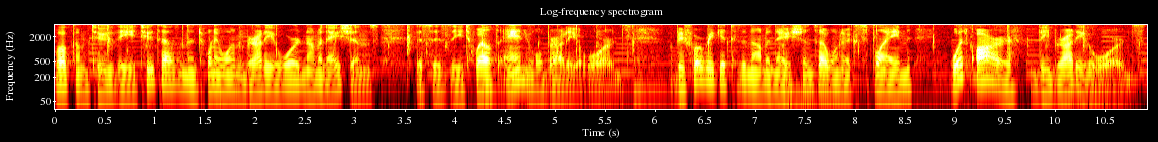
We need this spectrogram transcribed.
Welcome to the 2021 Broady Award nominations. This is the 12th annual Broady Awards. Before we get to the nominations, I want to explain what are the Broady Awards.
